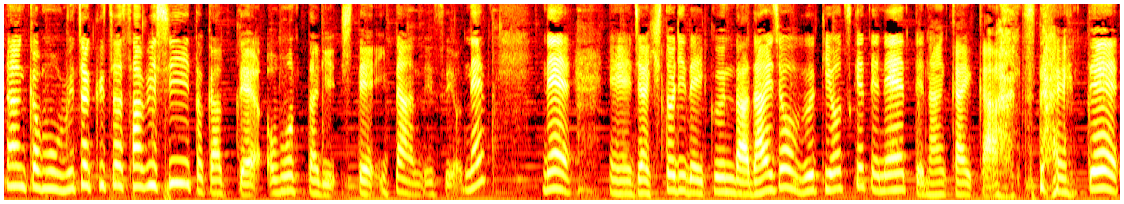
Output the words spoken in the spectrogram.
なんかもうめちゃくちゃ寂しいとかって思ったりしていたんですよね。で、えー、じゃあ一人で行くんだ大丈夫？気をつけてねって何回か 伝えて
